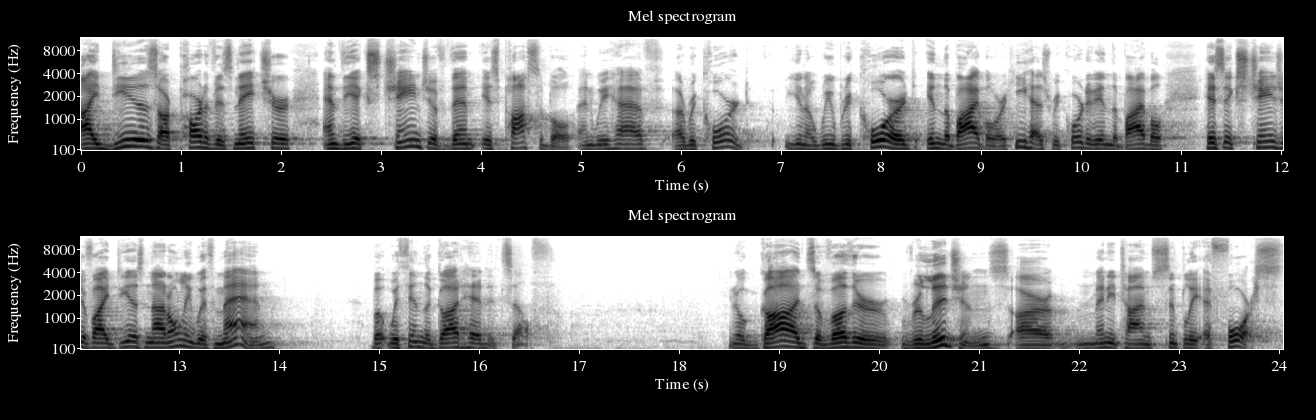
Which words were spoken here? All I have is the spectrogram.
ideas are part of His nature and the exchange of them is possible. And we have a record, you know, we record in the Bible, or He has recorded in the Bible, His exchange of ideas not only with man, but within the Godhead itself. You know, gods of other religions are many times simply a force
